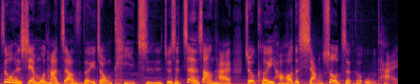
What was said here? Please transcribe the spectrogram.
所以我很羡慕他这样子的一种体质，就是站上台就可以好好的享受整个舞台。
